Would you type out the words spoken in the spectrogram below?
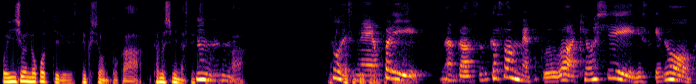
こう印象に残っているセクションとか、楽しみなセクションとか。そうですね。やっぱり、なんか鈴鹿山脈は険しいですけど、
